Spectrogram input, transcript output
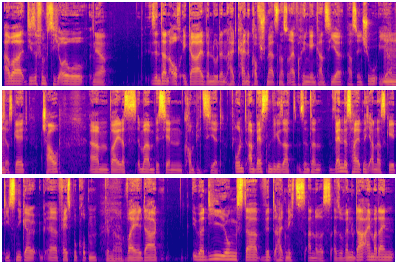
aber diese 50 Euro Ja, sind dann auch egal, wenn du dann halt keine Kopfschmerzen hast und einfach hingehen kannst. Hier hast du den Schuh, hier Mhm. habe ich das Geld, ciao. Ähm, weil das ist immer ein bisschen kompliziert. Und am besten, wie gesagt, sind dann, wenn es halt nicht anders geht, die Sneaker-Facebook-Gruppen. Genau. Weil da über die Jungs, da wird halt nichts anderes. Also wenn du da einmal deinen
